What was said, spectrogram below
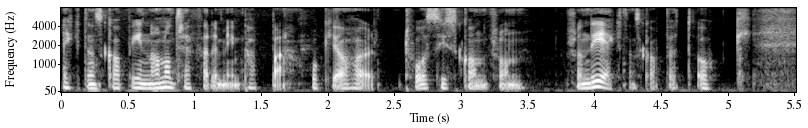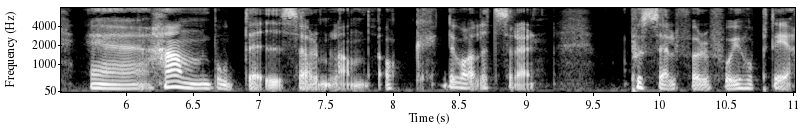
äktenskap innan hon träffade min pappa. Och Jag har två syskon från, från det äktenskapet. Och eh, Han bodde i Sörmland. Och Det var lite sådär pussel för att få ihop det.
